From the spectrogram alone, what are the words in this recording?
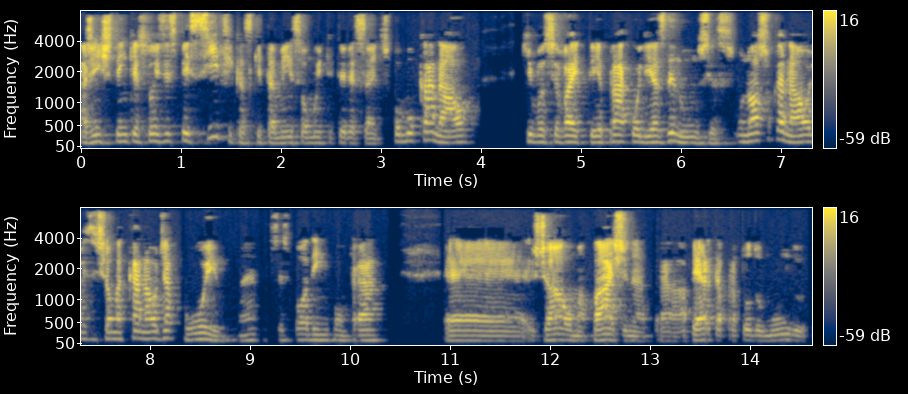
a gente tem questões específicas que também são muito interessantes, como o canal que você vai ter para acolher as denúncias. O nosso canal ele se chama canal de apoio. Né? Vocês podem encontrar é, já uma página pra, aberta para todo mundo,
